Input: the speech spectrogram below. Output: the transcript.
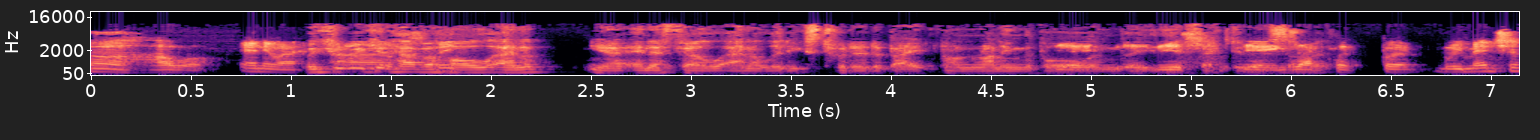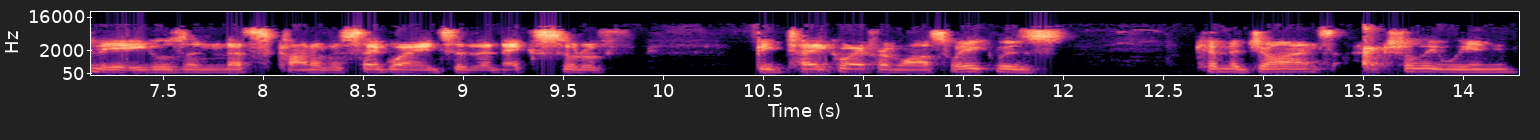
Oh, well. Anyway, we could we could um, have speak- a whole you know NFL analytics Twitter debate on running the ball yeah, and the, yes, yeah, exactly. But we mentioned the Eagles, and that's kind of a segue into the next sort of big takeaway from last week was can the Giants actually win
